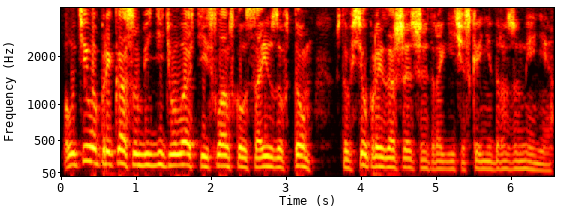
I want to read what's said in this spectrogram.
получило приказ убедить власти Исламского Союза в том, что все произошедшее трагическое недоразумение.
